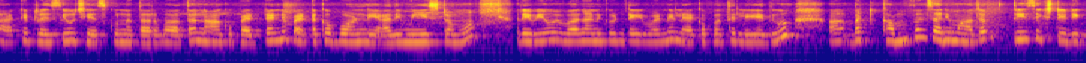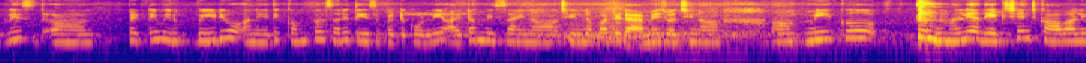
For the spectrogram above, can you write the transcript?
ప్యాకెట్ రిసీవ్ చేసుకున్న తర్వాత నాకు పెట్టండి పెట్టకపోండి అది మీ ఇష్టము. రివ్యూ ఇవ్వాలనుకుంటే ఇవ్వండి లేకపోతే లేదు. Uh, బట్ కంపల్సరీ మాత్రం త్రీ సిక్స్టీ డిగ్రీస్ పెట్టి మీరు వీడియో అనేది కంపల్సరీ తీసి పెట్టుకోండి. ఐటమ్ మిస్ అయినా చిన్నపాటి డ్యామేజ్ వచ్చినా మీకు మళ్ళీ అది ఎక్స్చేంజ్ కావాలి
